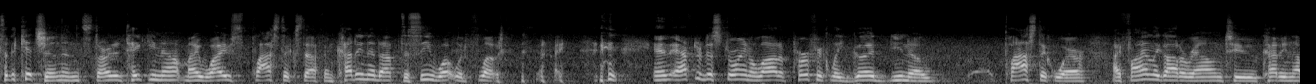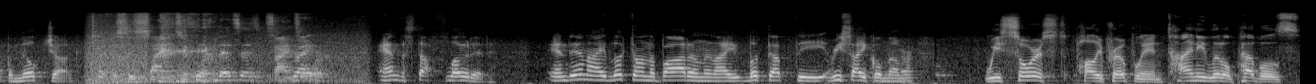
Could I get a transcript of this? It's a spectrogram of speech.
to the kitchen and started taking out my wife's plastic stuff and cutting it up to see what would float. and after destroying a lot of perfectly good, you know, plasticware, I finally got around to cutting up a milk jug. This is science at work. That's it. Science Right. at work. and the stuff floated. And then I looked on the bottom and I looked up the recycle number. We sourced polypropylene, tiny little pebbles,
